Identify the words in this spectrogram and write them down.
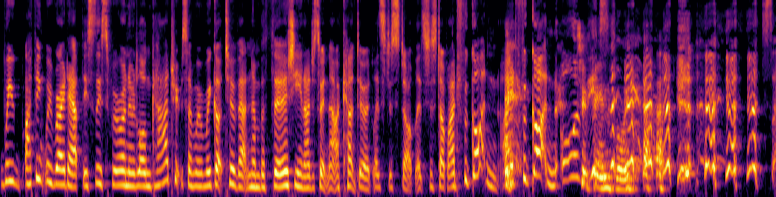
we, I think we wrote out this list. We were on a long car trip somewhere and we got to about number 30 and I just went, no, I can't do it. Let's just stop. Let's just stop. I'd forgotten. I'd forgotten all of this. So,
